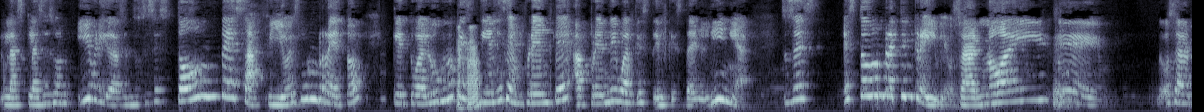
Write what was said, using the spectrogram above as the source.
las clases son híbridas, entonces es todo un desafío, es un reto que tu alumno que tienes enfrente aprende igual que el que está en línea. Entonces, es todo un reto increíble, o sea, no hay, eh, o sea,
